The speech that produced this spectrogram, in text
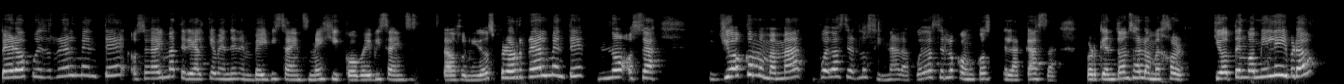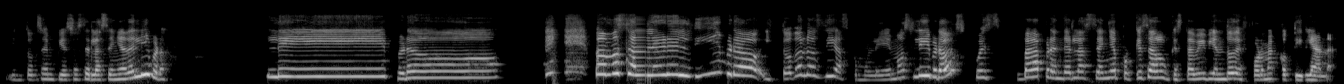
pero pues realmente, o sea, hay material que venden en Baby Science México, Baby Science Estados Unidos, pero realmente no, o sea, yo como mamá puedo hacerlo sin nada, puedo hacerlo con cosas de la casa, porque entonces a lo mejor yo tengo mi libro y entonces empiezo a hacer la seña del libro. Libro, vamos a leer el libro. Y todos los días, como leemos libros, pues va a aprender la seña porque es algo que está viviendo de forma cotidiana.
